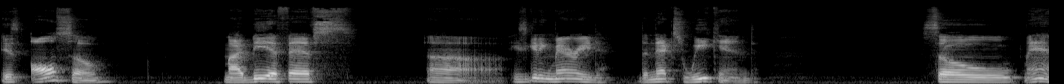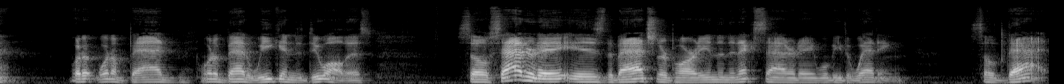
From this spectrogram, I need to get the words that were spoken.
is also my BFF's. Uh, he's getting married the next weekend. So man, what a, what a bad what a bad weekend to do all this. So Saturday is the bachelor party, and then the next Saturday will be the wedding. So that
